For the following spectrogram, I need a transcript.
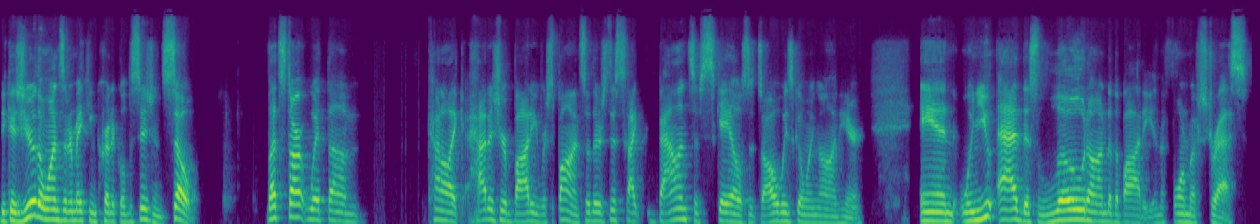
Because you're the ones that are making critical decisions. So let's start with um kind of like how does your body respond? So there's this like balance of scales that's always going on here. And when you add this load onto the body in the form of stress,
